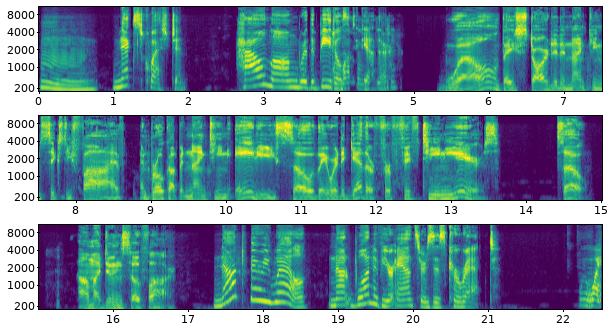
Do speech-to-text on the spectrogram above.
Hmm. Next question. How long were the Beatles together? Well, they started in 1965 and broke up in 1980, so they were together for 15 years. So, how am I doing so far? Not very well. Not one of your answers is correct. We want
